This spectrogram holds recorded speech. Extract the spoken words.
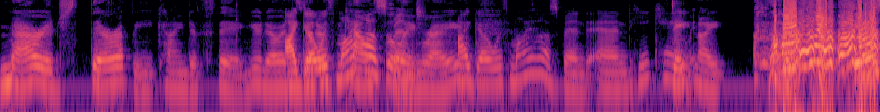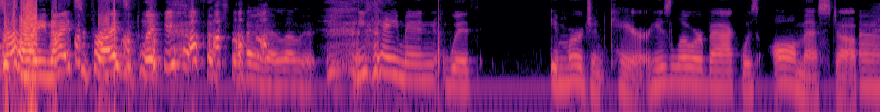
marriage therapy kind of thing, you know. I go with my counseling, husband. right? I go with my husband, and he came. Date night. It is a Friday night, surprisingly. That's right. I love it. he came in with emergent care. His lower back was all messed up. Uh,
